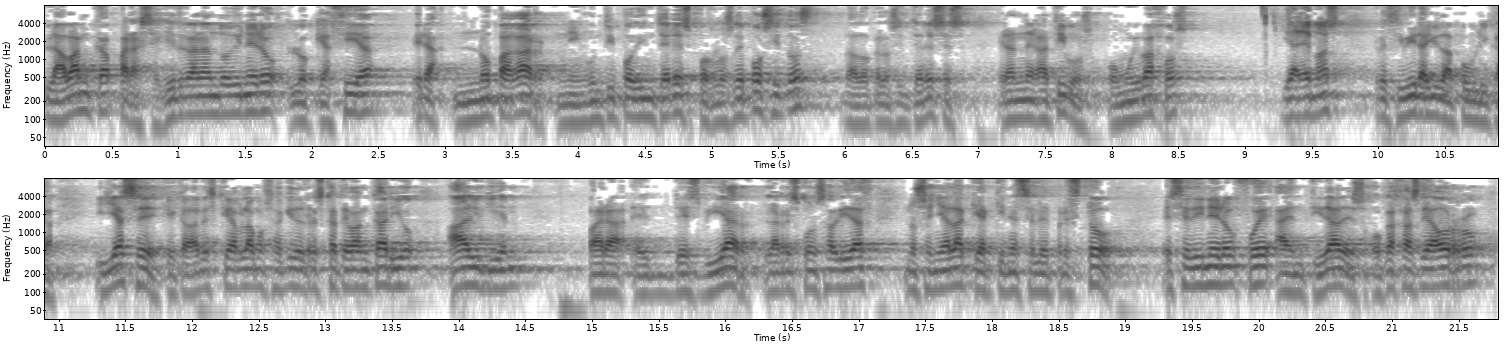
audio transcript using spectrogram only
la banca, para seguir ganando dinero, lo que hacía era no pagar ningún tipo de interés por los depósitos, dado que los intereses eran negativos o muy bajos, y además recibir ayuda pública. Y ya sé que cada vez que hablamos aquí del rescate bancario, alguien, para eh, desviar la responsabilidad, nos señala que a quienes se le prestó ese dinero fue a entidades o cajas de ahorro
